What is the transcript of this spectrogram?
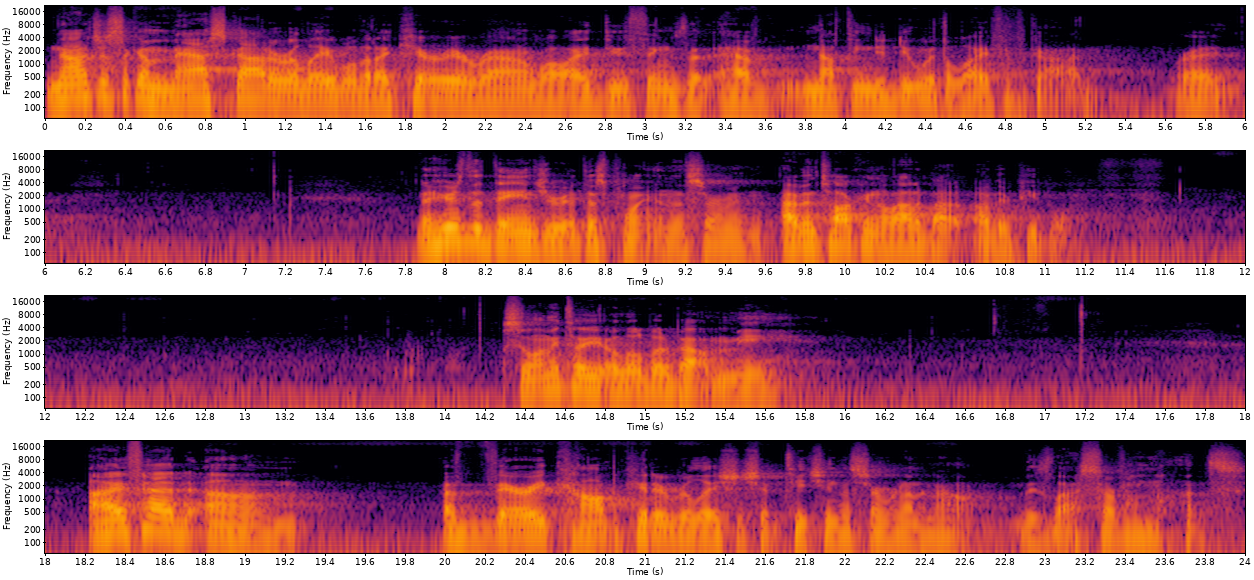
Not just like a mascot or a label that I carry around while I do things that have nothing to do with the life of God, right? Now, here's the danger at this point in the sermon. I've been talking a lot about other people. So, let me tell you a little bit about me. I've had um, a very complicated relationship teaching the Sermon on the Mount these last several months.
